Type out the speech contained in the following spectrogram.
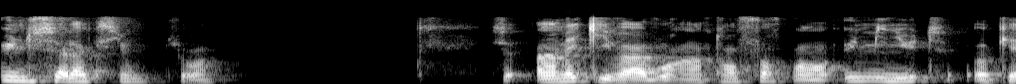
une seule action, tu vois. Un mec, il va avoir un temps fort pendant une minute, ok.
